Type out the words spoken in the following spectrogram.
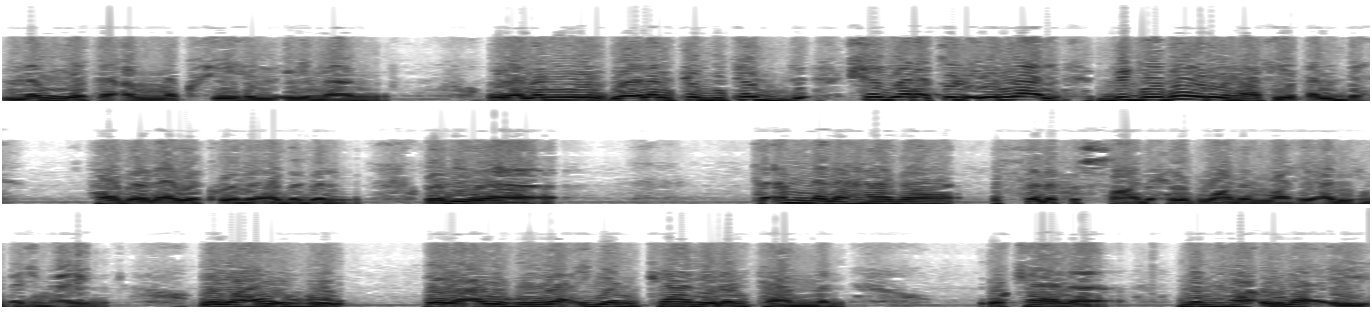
لم يتعمق فيه الإيمان؟ ولم ولم تمتد شجرة الإيمان بجذورها في قلبه. هذا لا يكون أبدا. ولذا تأمل هذا السلف الصالح رضوان الله عليهم أجمعين. ووعوه ووعوه وعيا كاملا تاما. وكان من هؤلاء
